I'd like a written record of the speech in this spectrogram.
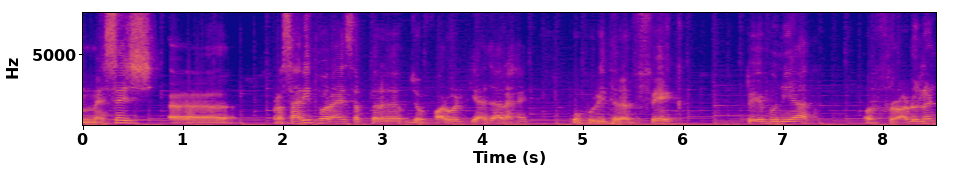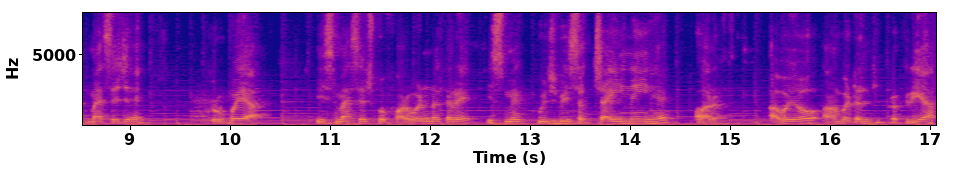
मैसेज प्रसारित हो रहा है सब तरह, जो फॉरवर्ड किया जा रहा है, वो पूरी तरह फेक बेबुनियाद और फ्रॉडुलेंट मैसेज है। कृपया इस मैसेज को फॉरवर्ड न करें। इसमें कुछ भी सच्चाई नहीं है और अवयव आवटन की प्रक्रिया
